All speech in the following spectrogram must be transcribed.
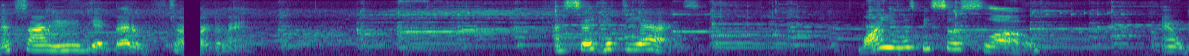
Next time you get better with Chargerman. I said hit the X. Why you must be so slow? And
